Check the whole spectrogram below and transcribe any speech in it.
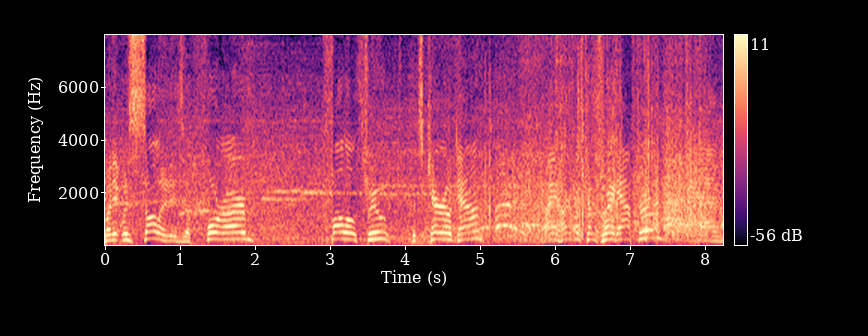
but it was solid. It's a forearm follow through, puts Kero down. Ryan Hartman comes right after him, and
